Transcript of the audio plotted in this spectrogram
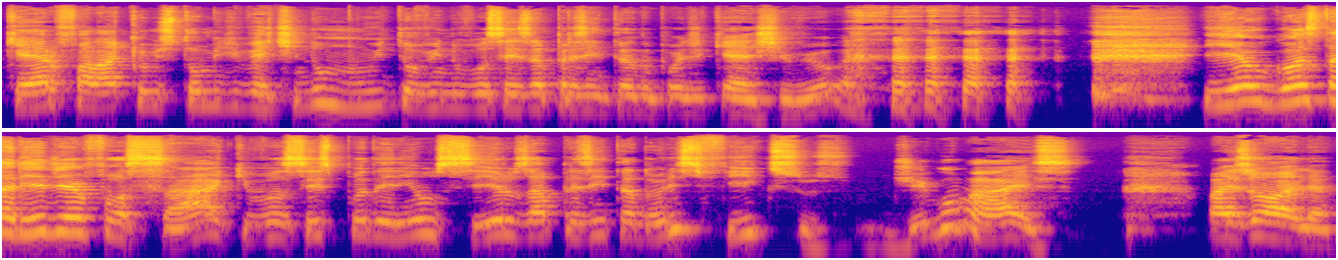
quero falar que eu estou me divertindo muito ouvindo vocês apresentando o podcast, viu? e eu gostaria de reforçar que vocês poderiam ser os apresentadores fixos. Digo mais. Mas olha,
